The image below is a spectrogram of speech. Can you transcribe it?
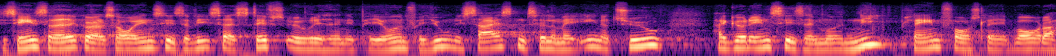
De seneste redegørelser over indsigelser viser, at stiftsøvrigheden i perioden fra juni 16 til og med 21 har gjort indsigelser imod ni planforslag, hvor der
